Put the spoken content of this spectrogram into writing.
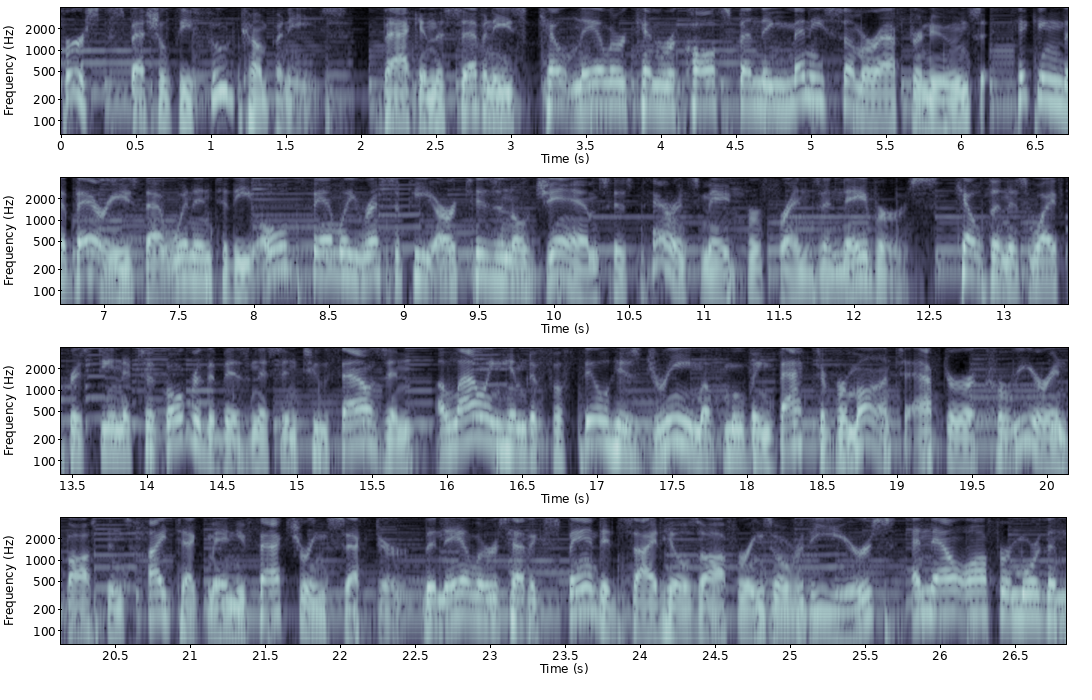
first specialty food companies. Back in the 70s, Kelt Naylor can recall spending many summer afternoons picking the berries that went into the old family recipe artisanal jams his parents made for friends and neighbors. Kelt and his wife Christina took over the business in 2000, allowing him to fulfill his dream of moving back to Vermont after a career in Boston's high tech manufacturing sector. The Naylors have expanded Sidehill's offerings over the years and now offer more than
